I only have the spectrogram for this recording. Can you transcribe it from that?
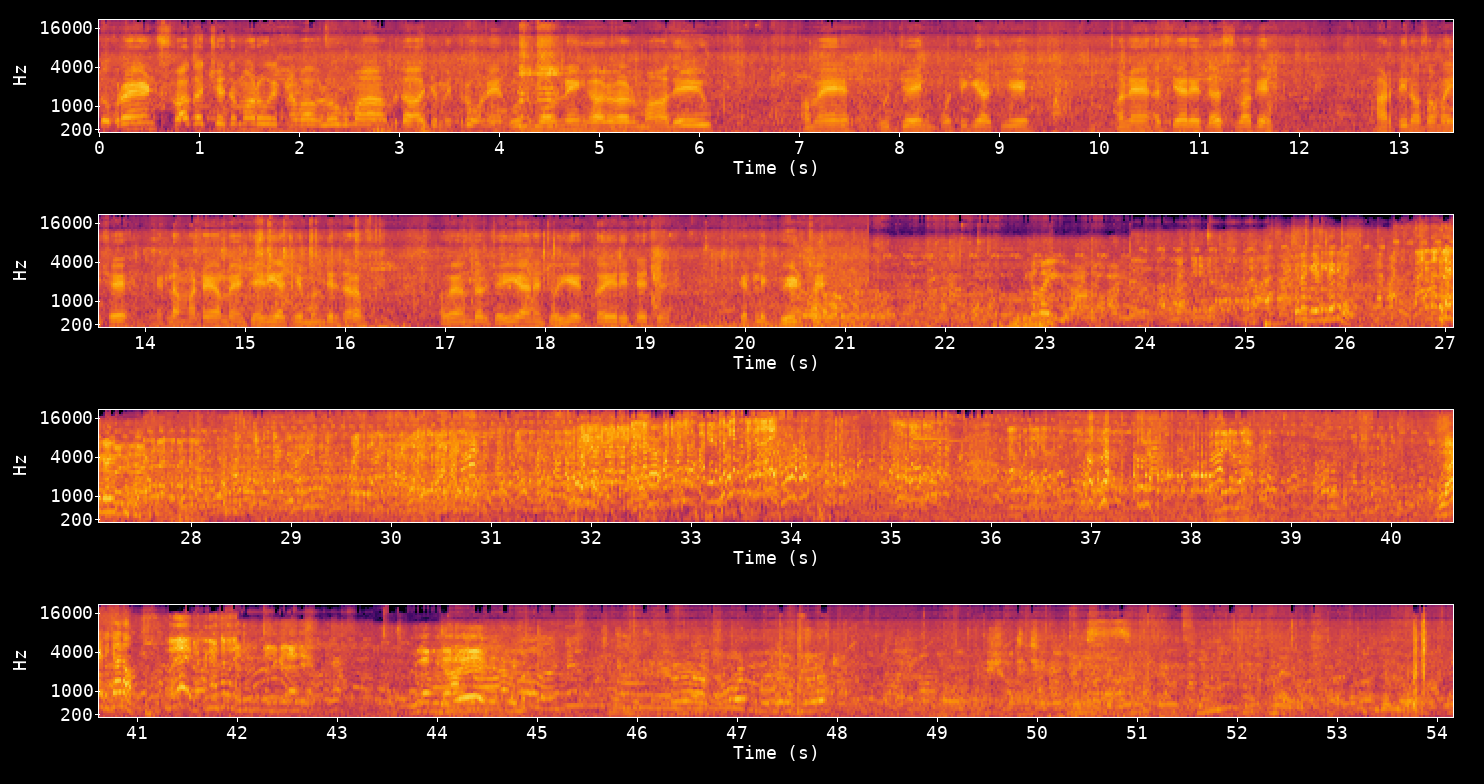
તો ફ્રેન્ડ સ્વાગત છે તમારું એક નવા વ્લોગમાં બધા જ મિત્રોને ગુડ મોર્નિંગ હર હર મહાદેવ. અમે ઉજ્જૈન પહોંચી ગયા છીએ અને અત્યારે દસ વાગે આરતીનો સમય છે, એટલા માટે અમે જઈ રહ્યા છીએ મંદિર તરફ. હવે અંદર જઈએ અને જોઈએ કઈ રીતે છે, કેટલીક ભીડ છે.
